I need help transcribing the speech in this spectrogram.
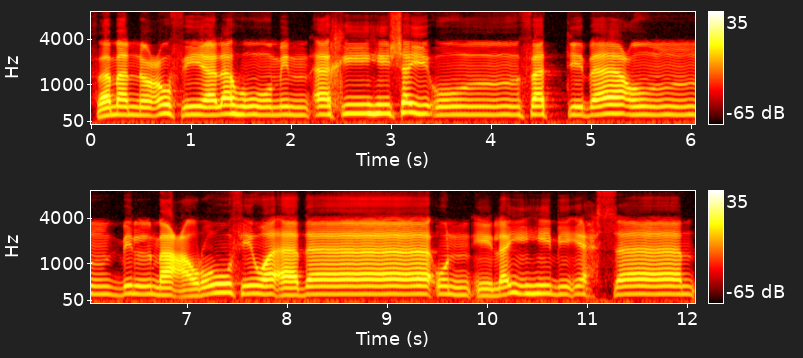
فمن عفي له من أخيه شيء فاتباع بالمعروف وأداء إليه بإحسان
